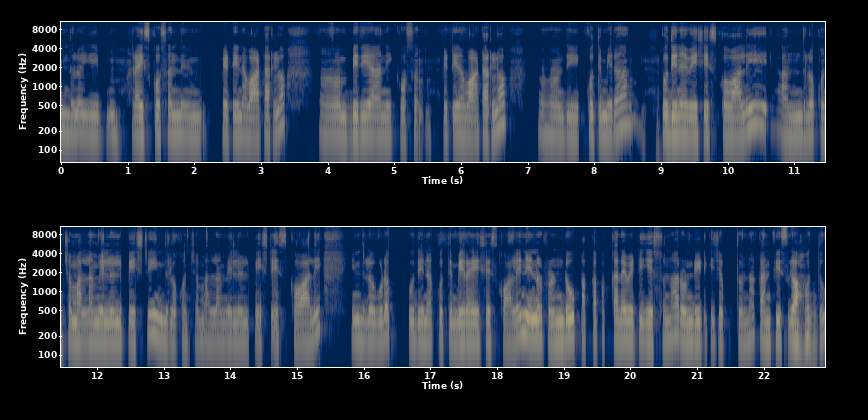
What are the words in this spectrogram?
ఇందులో ఈ రైస్ కోసం పెట్టిన వాటర్లో బిర్యానీ కోసం పెట్టిన వాటర్లో అది కొత్తిమీర పుదీనా వేసేసుకోవాలి. అందులో కొంచెం అల్లం వెల్లుల్లి పేస్ట్ ఇందులో కొంచెం అల్లం వెల్లుల్లి పేస్ట్ వేసుకోవాలి. ఇందులో కూడా పుదీనా కొత్తిమీర వేసేసుకోవాలి. నేను రెండు పక్క పక్కనే పెట్టి చేస్తున్నా రెండింటికి చెప్తున్నా. కన్ఫ్యూజ్ కావద్దు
